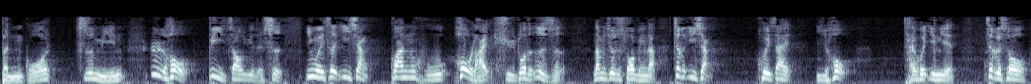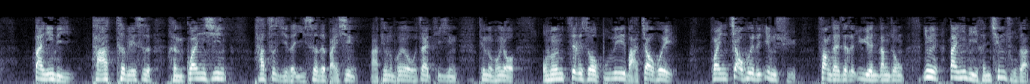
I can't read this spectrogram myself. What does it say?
本国之民日后必遭遇的事，因为这意象关乎后来许多的日子。那么就是说明了这个意象会在以后才会应验。这个时候，但以理。他特别是很关心他自己的以色列百姓啊，听众朋友，我再提醒听众朋友，我们这个时候不必把教会关于教会的应许放在这个预言当中，因为但以理很清楚的，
